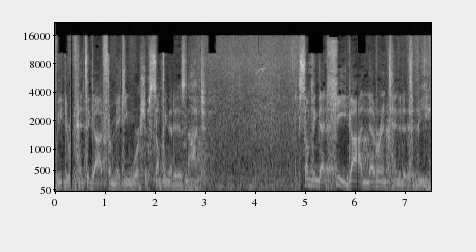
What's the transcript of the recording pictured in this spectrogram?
We need to repent to God for making worship something that it is not. Something that He, God, never intended it to be.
